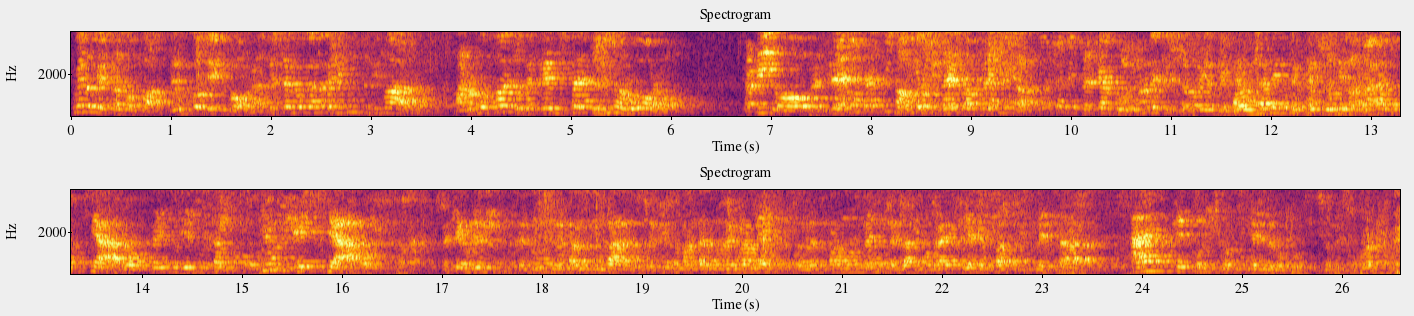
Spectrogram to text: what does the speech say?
Quello che è stato fatto è un po' che incolla, che siamo capaci tutti di farlo ma non l'ho fatto perché rispetto il mio ruolo. Capito Presidente? No, io ci tengo a precisare, perché appunto non è che sono io che Ho già detto e penso di essere stato chiaro, penso di essere stato più che chiaro. Perché voglio dire, se non mi parlo di dibattito, perché sono mandato un regolamento, sto per fare un monumento per la democrazia che ho fatto rispettare, anche con i consiglieri dell'opposizione sicuramente.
